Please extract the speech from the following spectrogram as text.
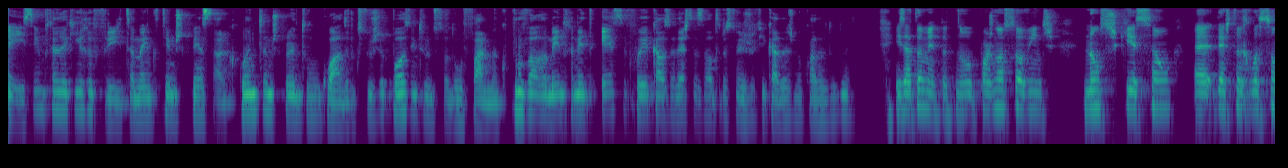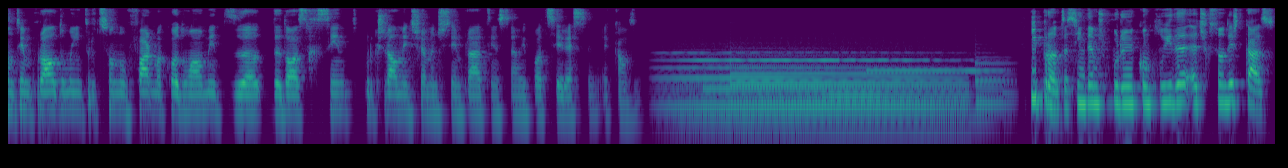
É isso, é importante aqui referir também que temos que pensar que quando estamos perante um quadro que surge após a introdução de um fármaco, provavelmente realmente essa foi a causa destas alterações verificadas no quadro do doente. Exatamente, portanto, no, para os nossos ouvintes, não se esqueçam uh, desta relação temporal de uma introdução de um fármaco ou de um aumento da, dose recente, porque geralmente chama-nos sempre a atenção e pode ser essa a causa. E pronto, assim damos por concluída a discussão deste caso.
